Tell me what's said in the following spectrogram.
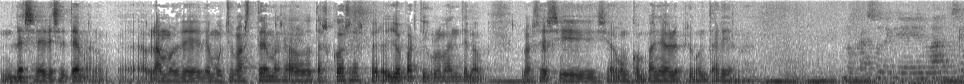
de, ese, de ese tema. ¿no? Eh, hablamos de, de, muchos más temas, hablamos de otras cosas, pero yo particularmente no. No sé si, si algún compañero le preguntaría. ¿no? En caso de que marche,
